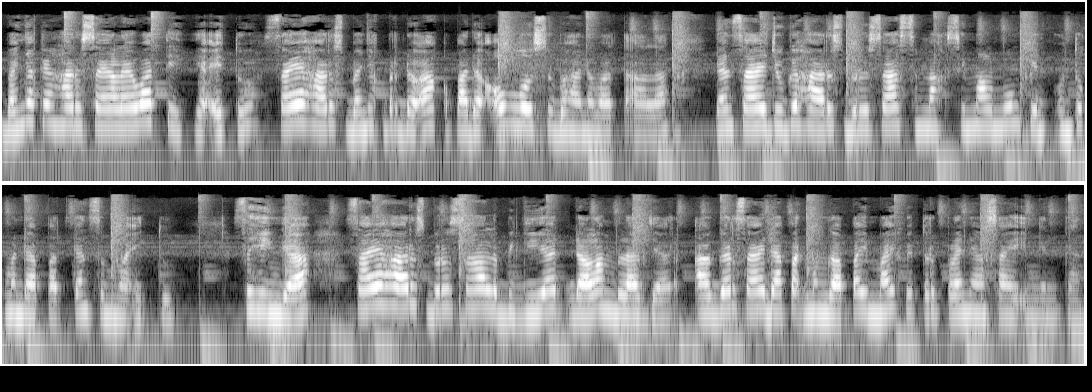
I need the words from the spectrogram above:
banyak yang harus saya lewati, yaitu saya harus banyak berdoa kepada Allah Subhanahu wa taala dan saya juga harus berusaha semaksimal mungkin untuk mendapatkan semua itu. Sehingga saya harus berusaha lebih giat dalam belajar agar saya dapat menggapai my future plan yang saya inginkan.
